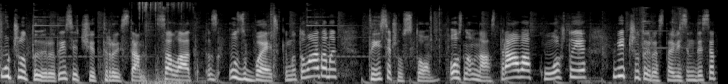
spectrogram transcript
у 4300. Салат з узбецькими томатами 1100. Основна страва коштує від 480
